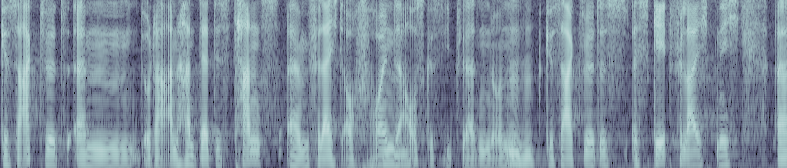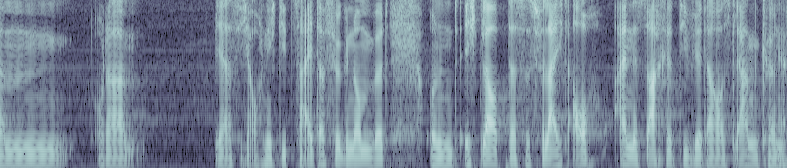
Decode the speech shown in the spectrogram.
gesagt wird ähm, oder anhand der Distanz ähm, vielleicht auch Freunde mhm. ausgesiebt werden und mhm. gesagt wird, es, es geht vielleicht nicht ähm, oder ja, sich auch nicht die Zeit dafür genommen wird. Und ich glaube, das ist vielleicht auch eine Sache, die wir daraus lernen können,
